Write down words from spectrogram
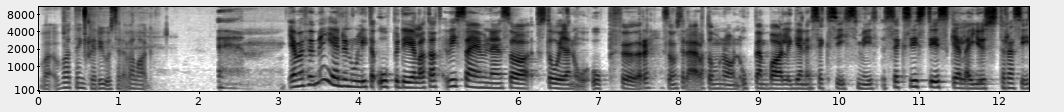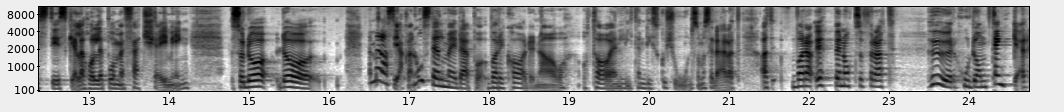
Va, vad tänker du sådär överlag? Ja, men för mig är det nog lite uppdelat. Att vissa ämnen så står jag nog upp för, som sådär att om någon uppenbarligen är sexistisk eller just rasistisk eller håller på med fatshaming, så då, då Nej, men alltså jag kan nog ställa mig där på barrikaderna och, och ta en liten diskussion. Som så där, att, att vara öppen också för att höra hur de tänker.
